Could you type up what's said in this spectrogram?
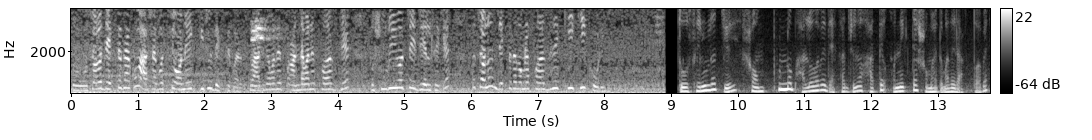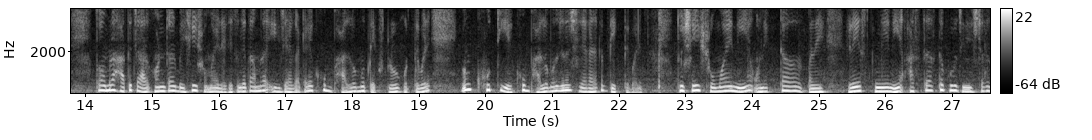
তো চলো দেখতে থাকো, আশা করছি অনেক কিছু দেখতে পারব। তো আজকে আমাদের আন্দামানের ফার্স্ট ডে তো শুরুই হচ্ছে এই জেল থেকে। তো চলো দেখতে থাকো আমরা ফার্স্ট ডে কি কি করি। তো সেলুলার জেল সম্পূর্ণ ভালোভাবে দেখার জন্য হাতে অনেকটা সময় তোমাদের রাখতে হবে। তো আমরা হাতে চার ঘণ্টার বেশি সময় রেখেছিলাম যাতে আমরা এই জায়গাটাকে খুব ভালো মতো এক্সপ্লোর করতে পারি এবং খুঁটিয়ে খুব ভালো মতো যাতে সেই জায়গাটাকে দেখতে পারি। তো সেই সময় নিয়ে অনেকটা মানে রেস্ট নিয়ে নিয়ে আস্তে আস্তে পুরো জিনিসটাকে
